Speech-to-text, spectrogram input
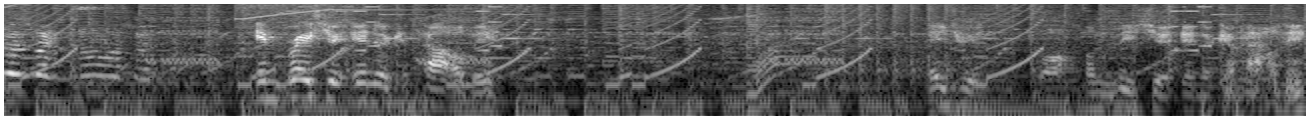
no, like, no, like. Embrace your inner Capaldi. Adrian, unleash your inner Capaldi.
